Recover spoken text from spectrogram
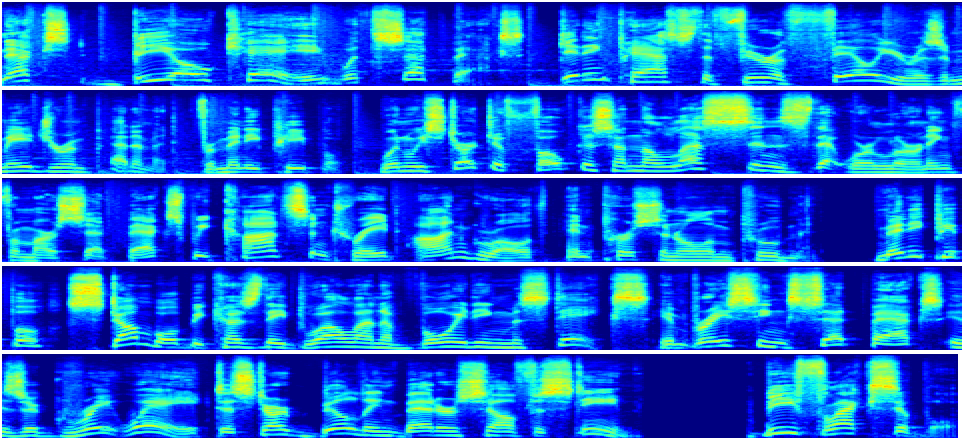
Next, be okay with setbacks. Getting past the fear of failure is a major impediment for many people. When we start to focus on the lessons that we're learning from our setbacks, we concentrate on growth and personal improvement. Many people stumble because they dwell on avoiding mistakes. Embracing setbacks is a great way to start building better self esteem. Be flexible.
